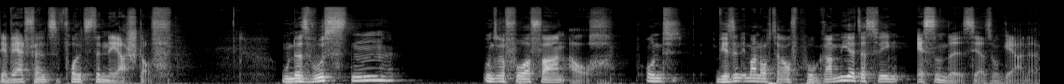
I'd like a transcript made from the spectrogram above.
der wertvollste Nährstoff. Und das wussten unsere Vorfahren auch. Und wir sind immer noch darauf programmiert, deswegen essen wir es ja so gerne.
